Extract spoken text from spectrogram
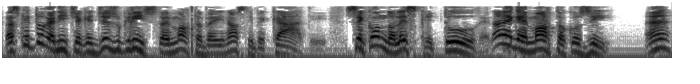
La scrittura dice che Gesù Cristo è morto per i nostri peccati, secondo le scritture. Non è che è morto così, eh?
